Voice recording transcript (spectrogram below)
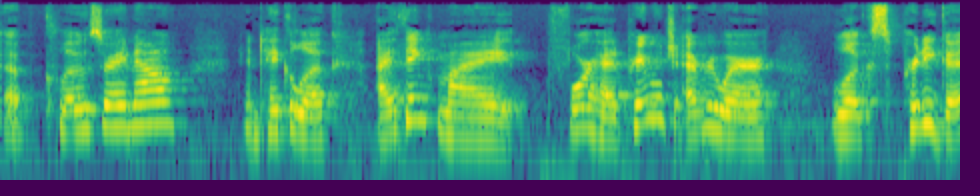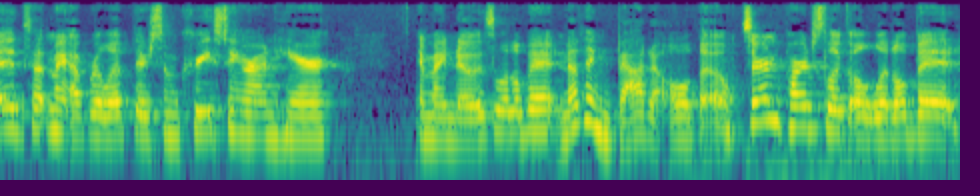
up close right now and take a look. I think my forehead, pretty much everywhere, looks pretty good, except my upper lip. There's some creasing around here and my nose a little bit. Nothing bad at all though. Certain parts look a little bit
